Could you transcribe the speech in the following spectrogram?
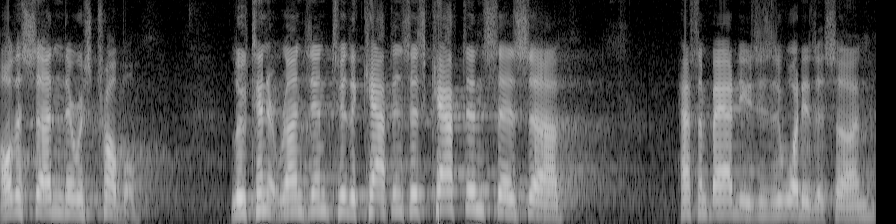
all of a sudden there was trouble. Lieutenant runs into the captain, says, Captain, says, uh, have some bad news. He says, What is it, son?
